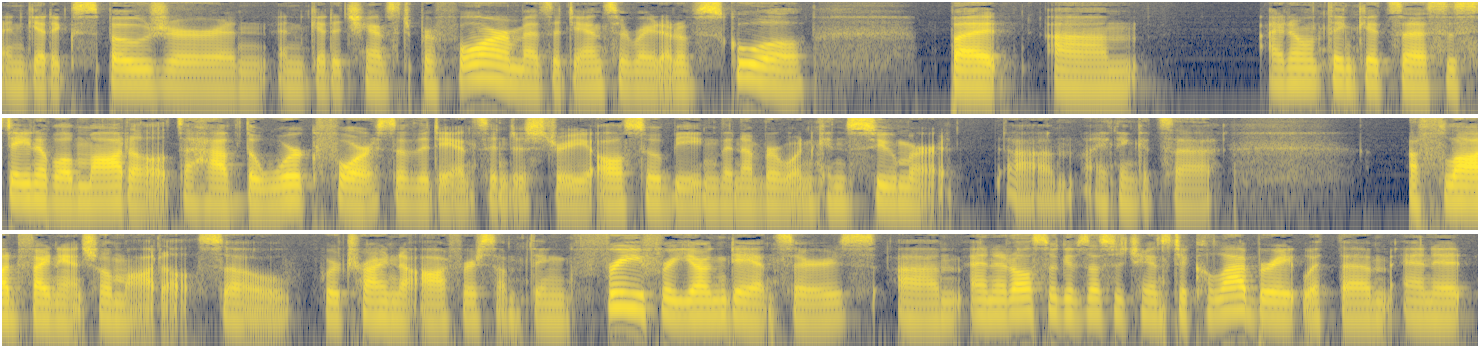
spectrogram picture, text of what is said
and get exposure and, and get a chance to perform as a dancer right out of school. But um, I don't think it's a sustainable model to have the workforce of the dance industry also being the number one consumer. Um, I think it's a a flawed financial model. So we're trying to offer something free for young dancers, um, and it also gives us a chance to collaborate with them, and it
